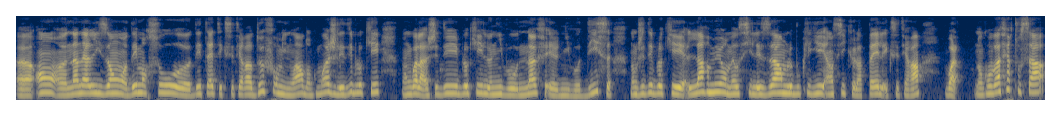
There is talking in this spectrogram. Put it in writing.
en analysant des morceaux, des têtes, etc. de fourmi noire. Donc moi je l'ai débloqué, donc voilà, j'ai débloqué le niveau 9 et le niveau 10. Donc j'ai débloqué l'armure, mais aussi les armes, le bouclier, ainsi que la pelle, etc. Voilà. Donc on va faire tout ça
